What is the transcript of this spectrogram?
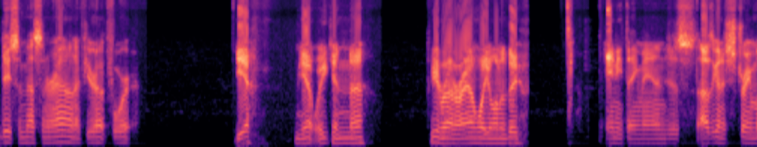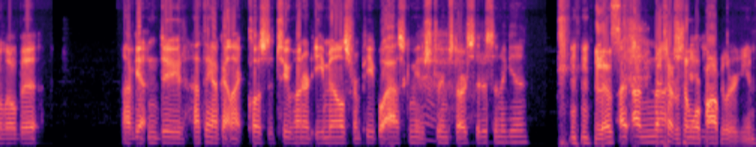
Do some messing around if you're up for it. Yeah, yeah, we can. Uh, you can run around. What do you want to do? Anything, man. Just I was gonna stream a little bit. I've gotten, dude. I think I've got like close to 200 emails from people asking me to stream Star Citizen again. that's I, I'm that's not how to become more popular again.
